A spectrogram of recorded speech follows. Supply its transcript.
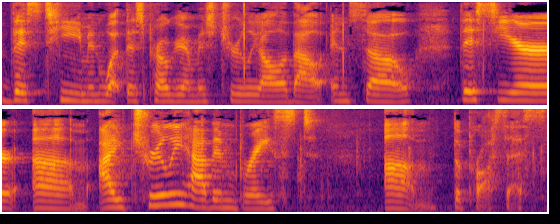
this team and what this program is truly all about. And so this year, um, I truly have embraced um, the process.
